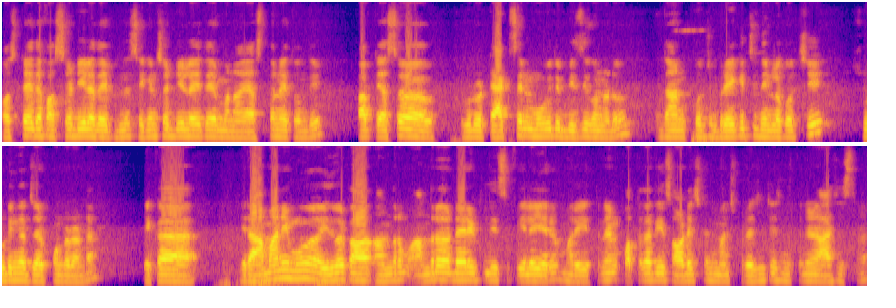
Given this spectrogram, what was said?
ఫస్ట్ అయితే ఫస్ట్ షెడ్యూల్ అయితే అయిపోయింది. సెకండ్ షెడ్యూల్ అయితే మన ఎస్తన్ అయితే ఉంది. కాకపోతే ఎస్ ఇప్పుడు ట్యాక్స్ అని మూవీతో బిజీగా ఉన్నాడు. దానికి కొంచెం బ్రేక్ ఇచ్చి దీంట్లోకి వచ్చి షూటింగ్ అది జరుపుకుంటాడంట. ఇక ఈ రామాని మూవీ ఇదివరకు అందరం అందరూ డైరెక్ట్ తీసి ఫీల్ అయ్యారు. మరి ఇతనే కొత్తగా తీసి ఆడియన్స్కి మంచి ప్రెజెంటేషన్ ఇతనే ఆశిస్తున్నా.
